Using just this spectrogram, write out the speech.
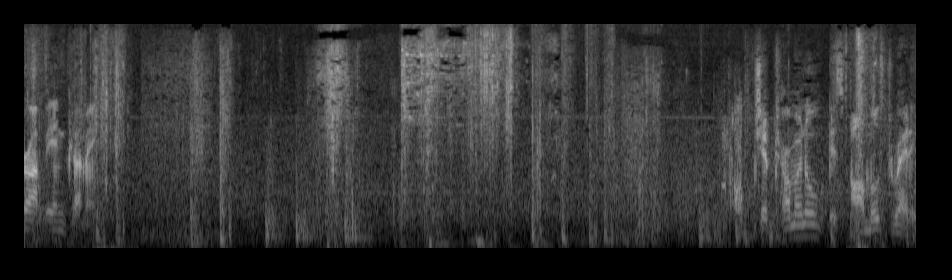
Airdrop incoming. Chip terminal is almost ready.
